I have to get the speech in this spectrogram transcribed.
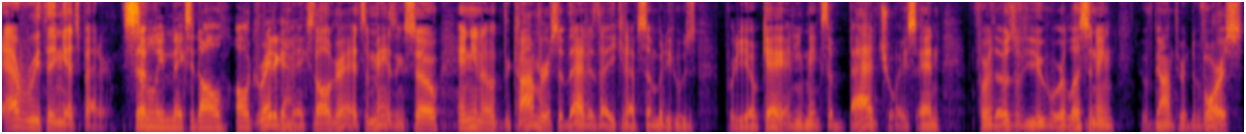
everything gets better. So- Suddenly makes it all all great again. makes it all great. It's amazing. So, and you know, the converse of that is that you can have somebody who's pretty okay and he makes a bad choice. And for those of you who are listening who've gone through a divorce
